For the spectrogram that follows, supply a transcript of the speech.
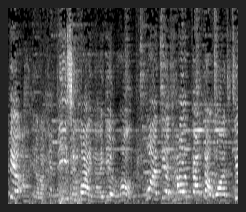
到，哎呀，你想我会来着吼，看会着，头交到换一种。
